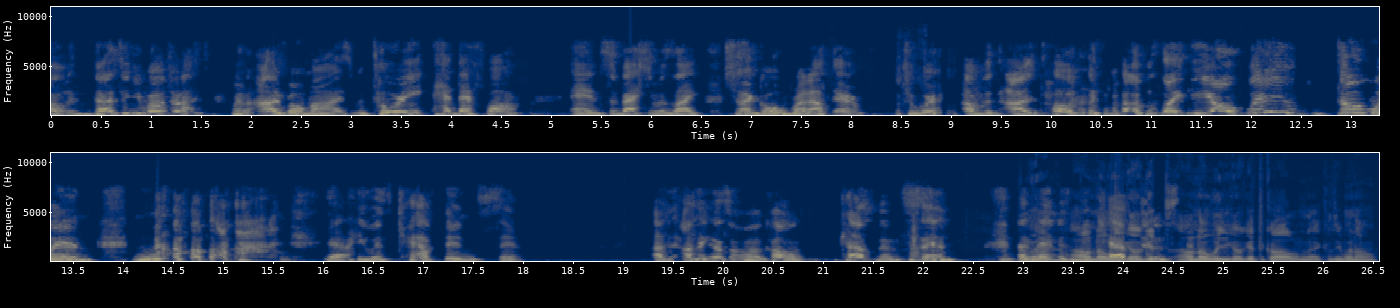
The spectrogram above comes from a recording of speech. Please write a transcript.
oh, that's when you rolled your eyes when I rolled my eyes when Tori had that fall, and Sebastian was like, "Should I go run out there to her?" I was, I totally, I was like, "Yo, what are you doing?" No, yeah, he was Captain Sin. I, th- I think that's what I'm gonna call him, Captain Sin. And well, then I don't know when you gonna get. I don't know when you gonna get to call him that because he went on.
